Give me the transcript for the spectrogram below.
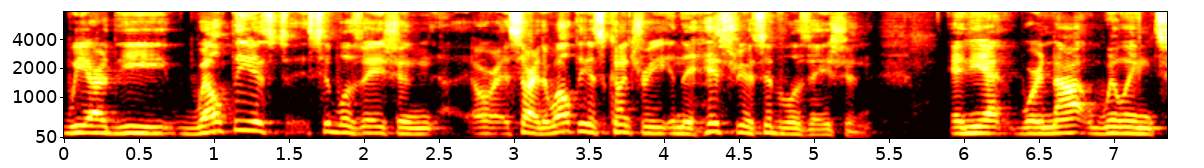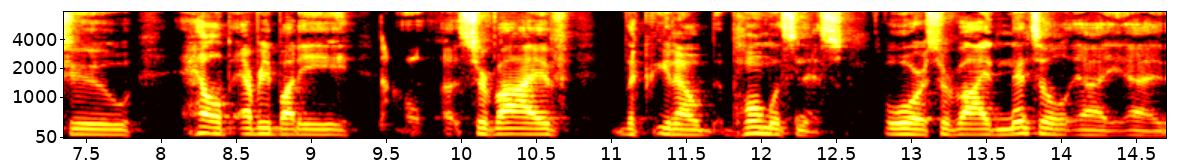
we are the wealthiest civilization, or sorry, the wealthiest country in the history of civilization, and yet we're not willing to help everybody no. Uh, survive the you know homelessness or survive mental uh, uh,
